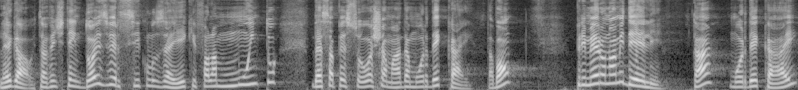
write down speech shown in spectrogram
Legal. Então a gente tem dois versículos aí que fala muito dessa pessoa chamada Mordecai, tá bom? Primeiro o nome dele, tá? Mordecai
